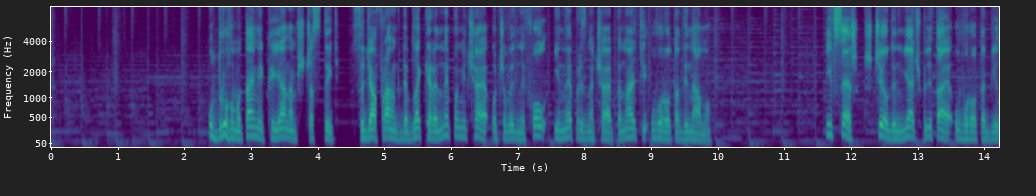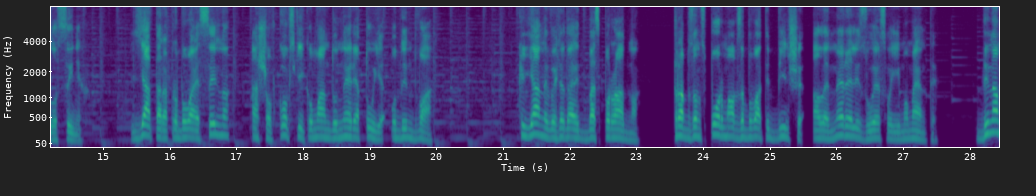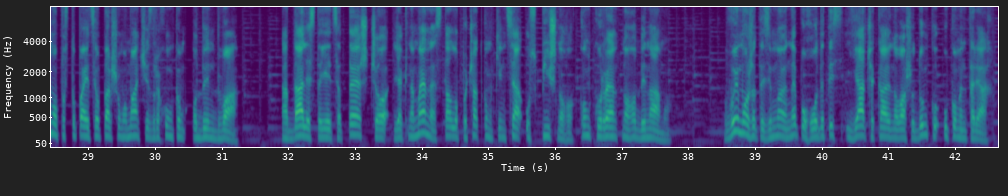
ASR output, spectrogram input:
У другому таймі киянам щастить. Суддя Франк де Блекере не помічає очевидний фол і не призначає пенальті у ворота Динамо. І все ж ще один м'яч влітає у ворота біло-синіх. Ятара пробиває сильно, а Шовковський команду не рятує 1-2. Кияни виглядають безпорадно. Трабзонспор мав забивати більше, але не реалізує свої моменти. Динамо поступається в першому матчі з рахунком 1-2. А далі стається те, що, як на мене, стало початком кінця успішного конкурентного Динамо. Ви можете зі мною не погодитись, я чекаю на вашу думку у коментарях.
